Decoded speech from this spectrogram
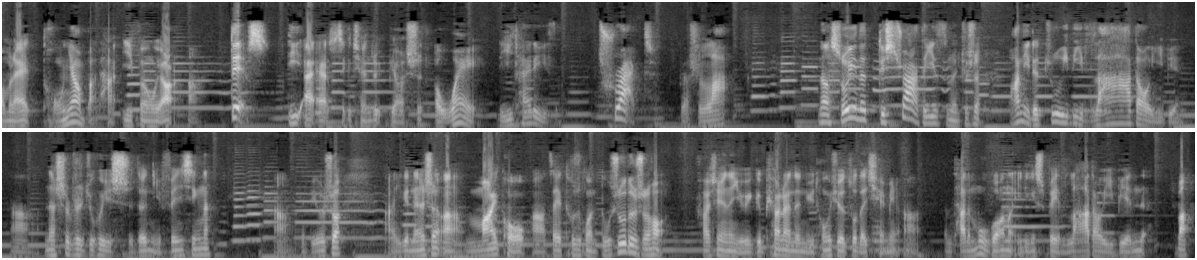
我们来同样把它一分为二啊，dis d i s 这个前缀表示 away 离开的意思，tract 表示拉，那所以呢，distract 的意思呢就是把你的注意力拉到一边啊，那是不是就会使得你分心呢？啊，比如说啊，一个男生啊，Michael 啊，在图书馆读书的时候，发现呢有一个漂亮的女同学坐在前面啊，那么他的目光呢一定是被拉到一边的，是吧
